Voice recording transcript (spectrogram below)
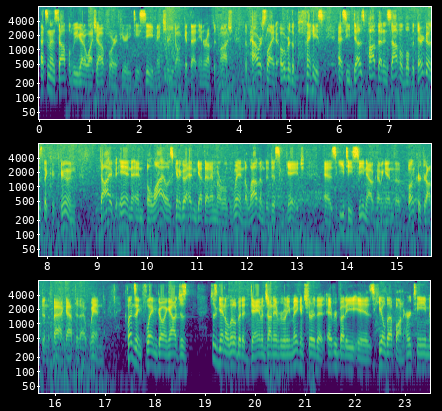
that's an unstoppable you got to watch out for if you're ETC. Make sure you don't get that interrupted mosh. The power slide over the Blaze as he does pop that unstoppable, but there goes the cocoon. Dive in, and Belial is going to go ahead and get that Emerald Wind, allow them to disengage. As ETC now coming in, the bunker dropped in the back after that wind. Cleansing Flame going out, just just getting a little bit of damage on everybody, making sure that everybody is healed up on her team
